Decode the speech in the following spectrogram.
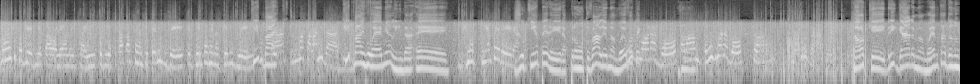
Frank poderia estar olhando isso aí, poderia estar passando aqui, eles vê, que vinha correndo aqui, eles vê. Que bairro- uma calamidade. Que bairro é, minha linda? É. Juquinha Pereira. Juquinha Pereira. Pronto, valeu, meu amor. Eu vou os ter que. moradores, tão- os moradores são. Tá ok. Obrigada, meu amor. Não tá dando.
